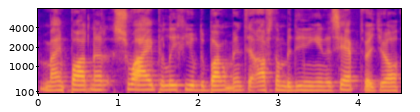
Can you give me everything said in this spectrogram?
mijn partner swipe ligt hier op de bank met de afstandsbediening in het zept, weet je wel.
